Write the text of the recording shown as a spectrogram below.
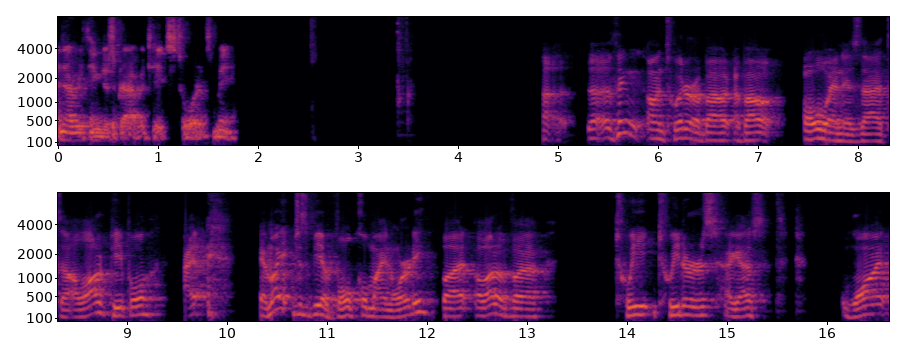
and everything just gravitates towards me. Uh, the thing on Twitter about about Owen is that uh, a lot of people, I, it might just be a vocal minority, but a lot of uh, tweet tweeters, I guess, want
